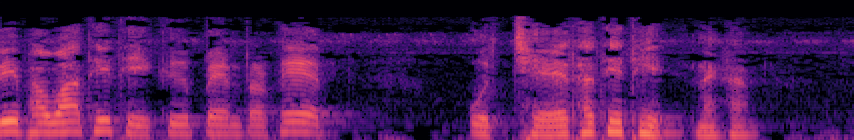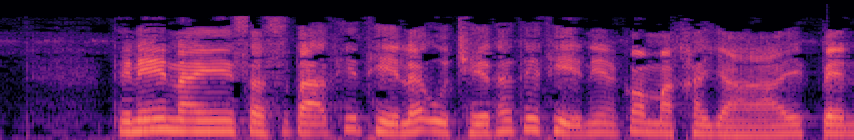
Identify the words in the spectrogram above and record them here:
วิภาวะทิฏฐิคือเป็นประเภทอุดเฉททิฏฐินะครับ ทีนี้ในสัสตทิฏฐิและอุเฉททิฏฐิเนี่ยก็มาขยายเป็น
